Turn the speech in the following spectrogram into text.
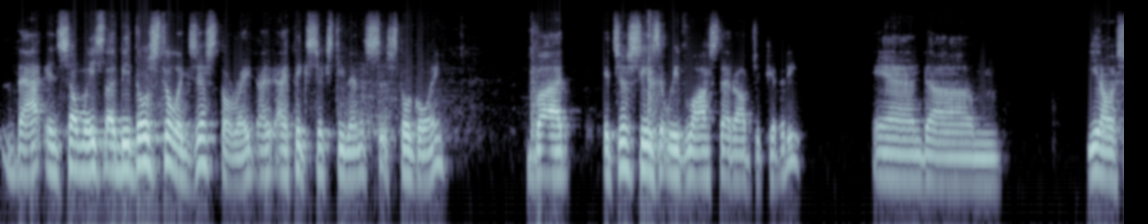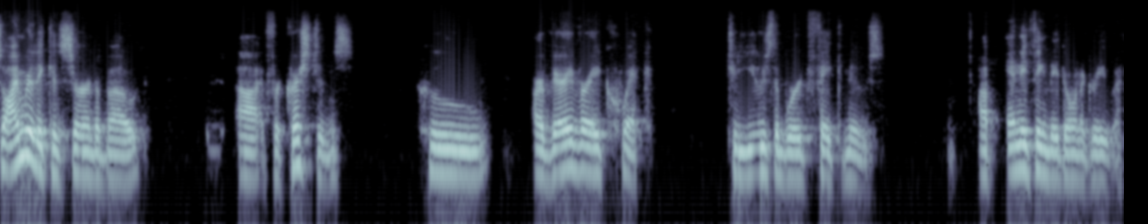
that in some ways. I mean, those still exist, though, right? I, I think 60 Minutes is still going, but it just seems that we've lost that objectivity. And, um, you know, so I'm really concerned about uh, for Christians who are very, very quick to use the word fake news. of anything they don't agree with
